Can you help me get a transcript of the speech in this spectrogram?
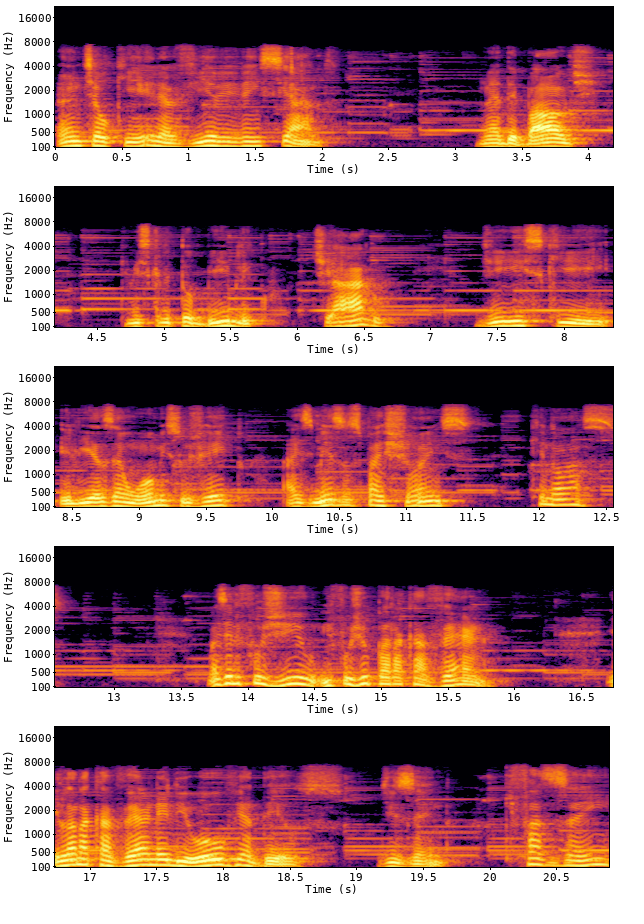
ante ao que ele havia vivenciado. Não é debalde que o escritor bíblico, Tiago, diz que Elias é um homem sujeito às mesmas paixões que nós. Mas ele fugiu e fugiu para a caverna. E lá na caverna ele ouve a Deus, dizendo: Que fazes aí?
